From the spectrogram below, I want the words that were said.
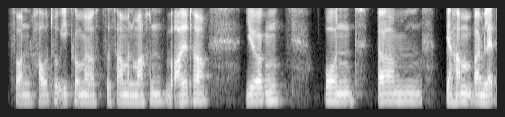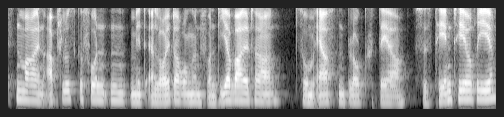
von How to E-Commerce zusammen machen. Walter, Jürgen. Und ähm, wir haben beim letzten Mal einen Abschluss gefunden mit Erläuterungen von dir, Walter, zum ersten Block der Systemtheorie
